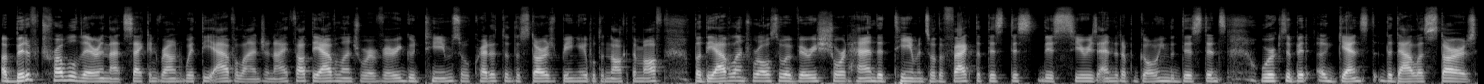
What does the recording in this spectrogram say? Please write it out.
a bit of trouble there in that second round with the Avalanche, and I thought the Avalanche were a very good team, so credit to the Stars being able to knock them off, but the Avalanche were also a very short-handed team, and so the fact that this this this series ended up going the distance works a bit against the Dallas Stars.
